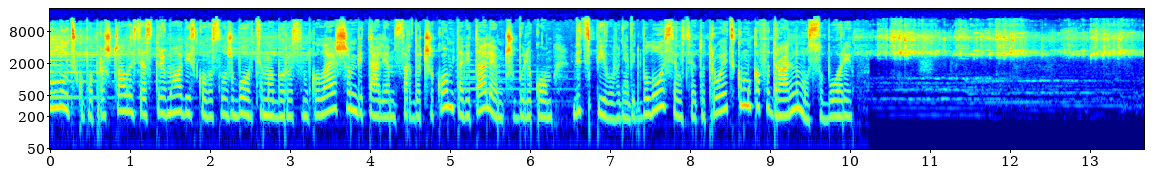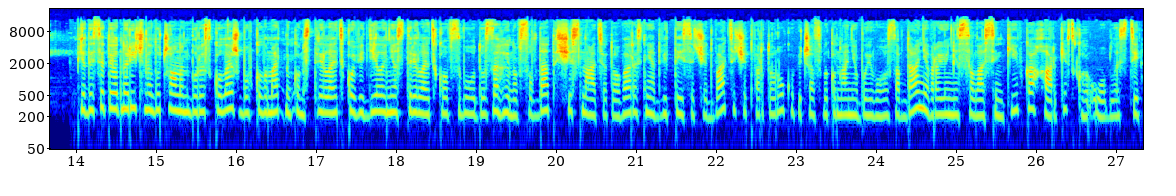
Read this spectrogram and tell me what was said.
У Луцьку попрощалися з трьома військовослужбовцями Борисом Кулешем, Віталієм Сардачуком та Віталієм Чубулюком. Відспівування відбулося у Свято-Троїцькому кафедральному соборі. 51-річний лучанин Борис Кулеш був кулеметником стрілецького відділення стрілецького взводу. Загинув солдат 16 вересня 2024 року під час виконання бойового завдання в районі села Сіньківка Харківської області.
